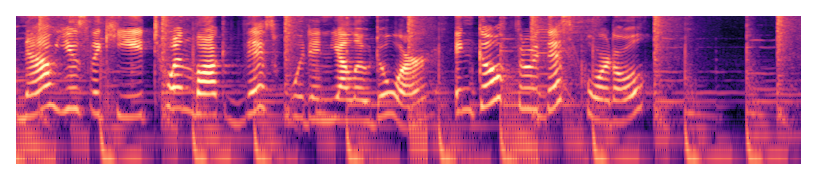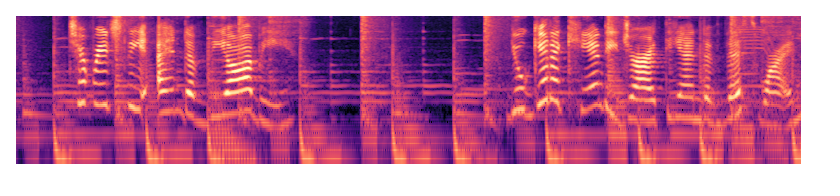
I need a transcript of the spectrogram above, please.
Now use the key to unlock this wooden yellow door and go through this portal to reach the end of the obby. You'll get a candy jar at the end of this one,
